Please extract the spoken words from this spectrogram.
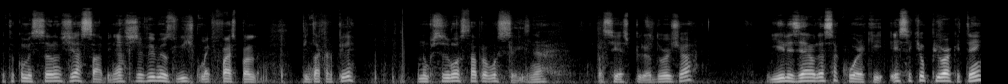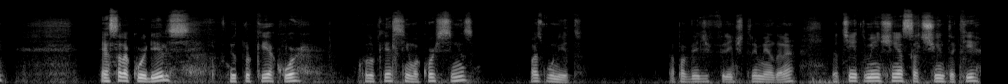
Eu tô começando, já sabe, né? Você já viu meus vídeos como é que faz para pintar carpê? Não preciso mostrar para vocês, né? Passei aspirador já. E eles eram dessa cor aqui. Esse aqui é o pior que tem. Essa era a cor deles. Eu troquei a cor. Coloquei assim, uma cor cinza. Mais bonito. Dá pra ver a diferença tremenda, né? Eu tinha, também tinha essa tinta aqui.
